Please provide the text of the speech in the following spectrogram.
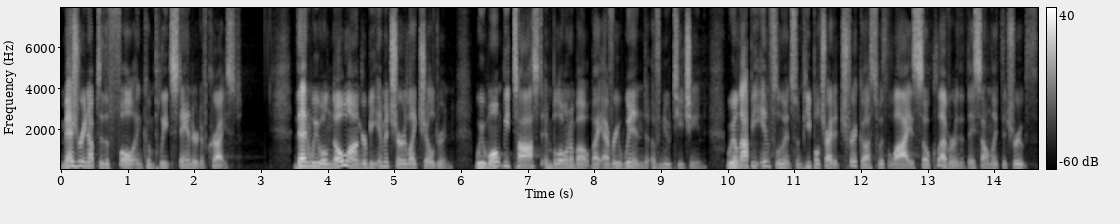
measuring up to the full and complete standard of Christ. Then we will no longer be immature like children. We won't be tossed and blown about by every wind of new teaching. We will not be influenced when people try to trick us with lies so clever that they sound like the truth.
